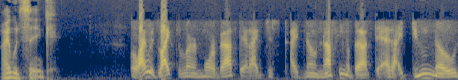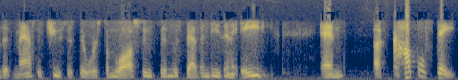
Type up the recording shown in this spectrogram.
I would think. Well, I would like to learn more about that. I just I know nothing about that. I do know that Massachusetts there were some lawsuits in the 70s and 80s, and a couple states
